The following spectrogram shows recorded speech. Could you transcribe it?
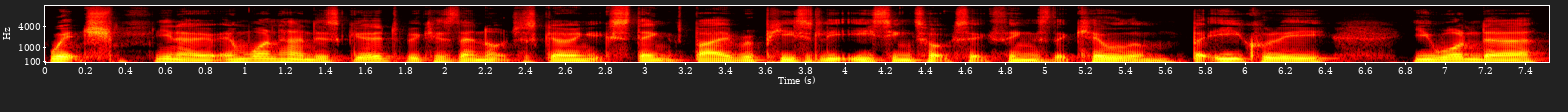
Which, you know, in one hand is good because they're not just going extinct by repeatedly eating toxic things that kill them. But equally, you wonder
